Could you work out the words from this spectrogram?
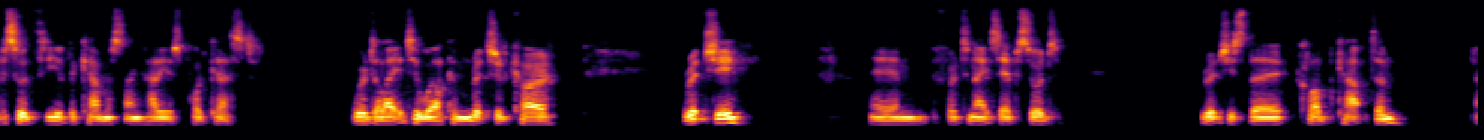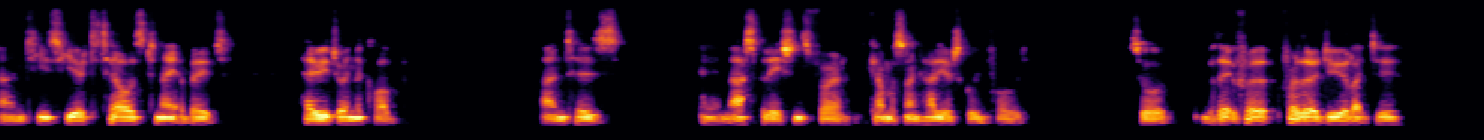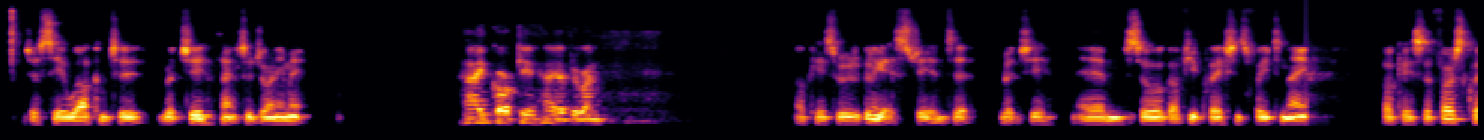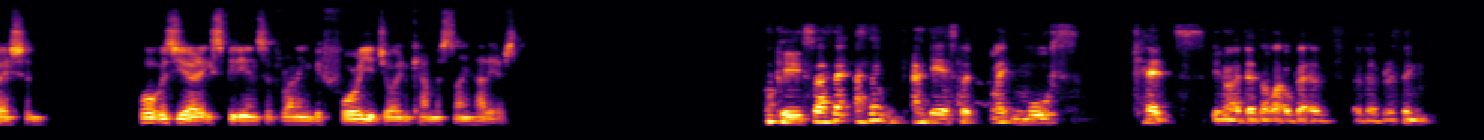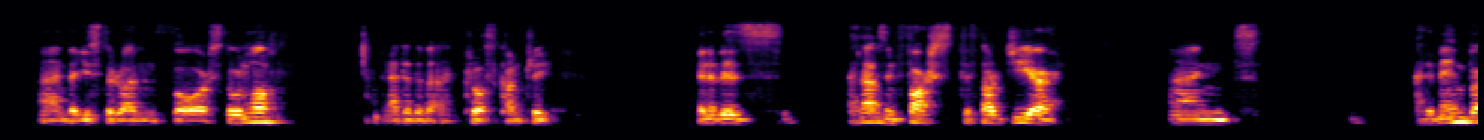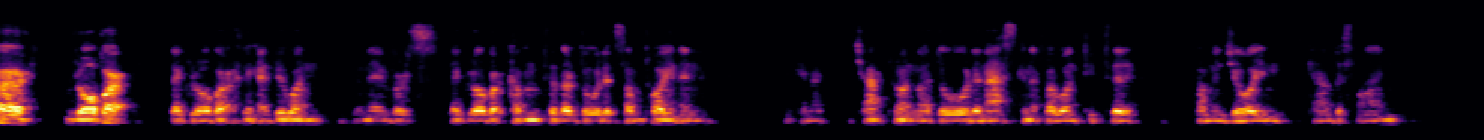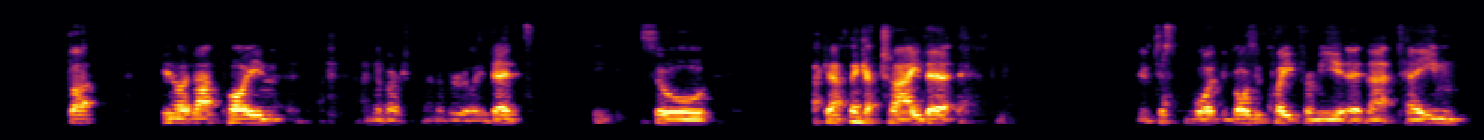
Episode three of the Cambuslang Harriers podcast. We're delighted to welcome Richard Carr, Richie, um, for tonight's episode. Richie's the club captain, and he's here to tell us tonight about how he joined the club and his um, aspirations for Cambuslang Harriers going forward. So, without further ado, I'd like to just say welcome to Richie. Thanks for joining me. Hi, Corky. Hi, everyone. Okay, so we're going to get straight into it, Richie. Um, so I've got a few questions for you tonight. Okay, so first question. What was your experience of running before you joined Cambuslang Harriers? Okay, so I think I think I guess like like most kids, you know, I did a little bit of, of everything. And I used to run for Stonelaw. I did a bit of cross country. And it was that was in first to third year and I remember Robert, Big Robert, I think everyone remembers Big Robert coming to their door at some point and kind of chapping on my door and asking if I wanted to come and join Cambuslang. But you know, at that point, I never, I never really did. So I, can, I think I tried it. It just it wasn't quite for me at that time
